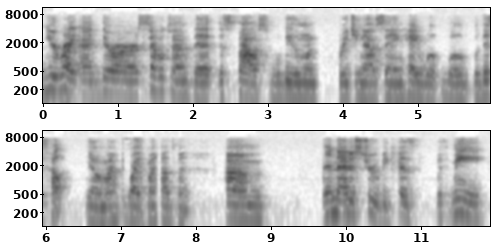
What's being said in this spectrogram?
you're right. I, there are several times that the spouse will be the one reaching out saying, "Hey, will will will this help?" You know, my wife, my husband, um, and that is true because with me,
